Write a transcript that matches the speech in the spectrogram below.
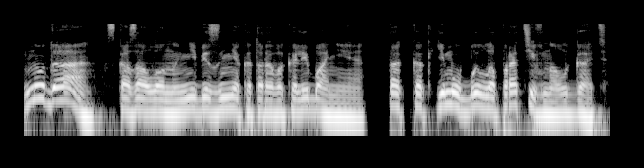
«Ну да», — сказал он не без некоторого колебания, так как ему было противно лгать.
